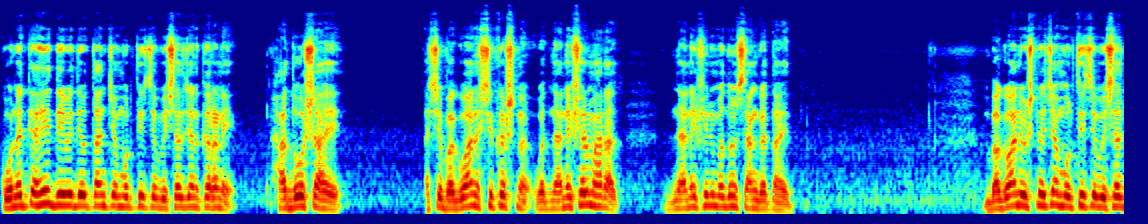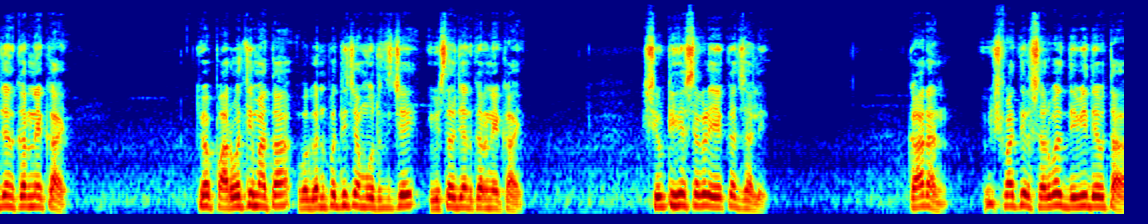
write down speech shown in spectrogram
कोणत्याही देवीदेवतांच्या मूर्तीचे विसर्जन करणे हा दोष आहे असे भगवान श्रीकृष्ण व ज्ञानेश्वर महाराज ज्ञानेश्वरीमधून सांगत आहेत. भगवान विष्णूच्या मूर्तीचे विसर्जन करणे काय? किंवा पार्वती माता व गणपतीच्या मूर्तीचे विसर्जन करणे काय? शेवटी हे सगळे एकच झाले. कारण विश्वातील सर्वच देवी देवता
